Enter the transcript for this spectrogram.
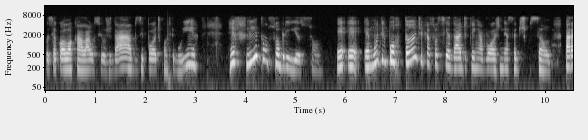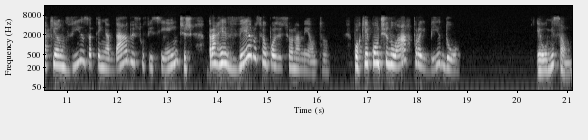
você coloca lá os seus dados e pode contribuir. Reflitam sobre isso. É, é, é, muito importante que a sociedade tenha voz nessa discussão, para que a Anvisa tenha dados suficientes para rever o seu posicionamento. Porque continuar proibido é omissão.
